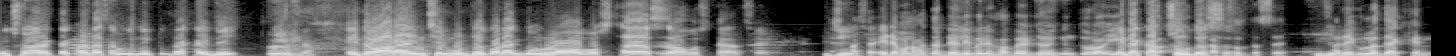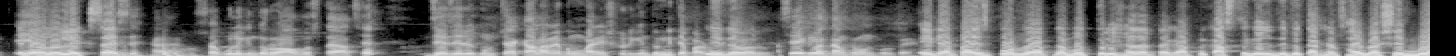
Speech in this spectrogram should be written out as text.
পিছনে আরেকটা খাট আছে আমি যদি একটু দেখাই দেই। এটাও আড়াই ইঞ্চির মধ্যে করা একদম র অবস্থায় আছে। র অবস্থায় আছে। জি। আচ্ছা এটা মনে হয়তো ডেলিভারি হবে এর জন্য কিন্তু এটা কাজ কাজ চলতেছে। চলতেছে আর এগুলো দেখেন এটা হলো লেগ সাইড হ্যাঁ সবগুলো কিন্তু র অবস্থায় আছে। যে যেরকম চায় কালার এবং বানিশ করে কিন্তু নিতে পারবে। নিতে পারবে। আচ্ছা এগুলোর দাম কেমন পড়বে? এটা প্রাইস পড়বে আপনার বত্রিশ হাজার টাকা। আপনি কাছ থেকে যদি একটু কাঠের ফাইবার শেডগুলো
